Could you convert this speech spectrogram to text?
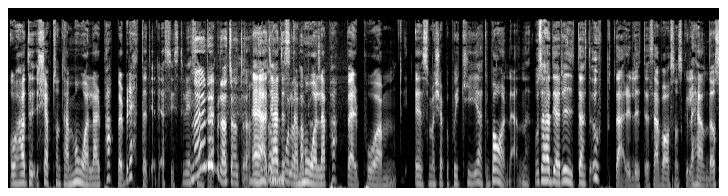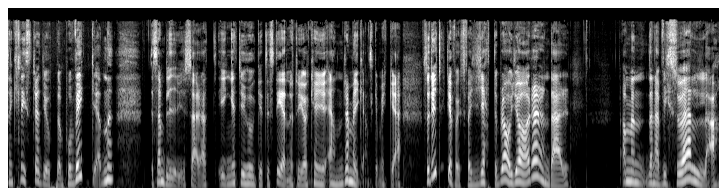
Och hade köpt sånt här målarpapper, berättade jag det sist? Vet Nej, inte. det berättar jag inte. Eh, att jag hade sådär målarpappret. målarpapper på, eh, som man köper på Ikea till barnen. Och så hade jag ritat upp där lite så här vad som skulle hända och sen klistrade jag upp den på väggen. Sen blir det ju så här att inget är hugget i sten utan jag kan ju ändra mig ganska mycket. Så det tyckte jag faktiskt var jättebra att göra den där, ja men den här visuella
